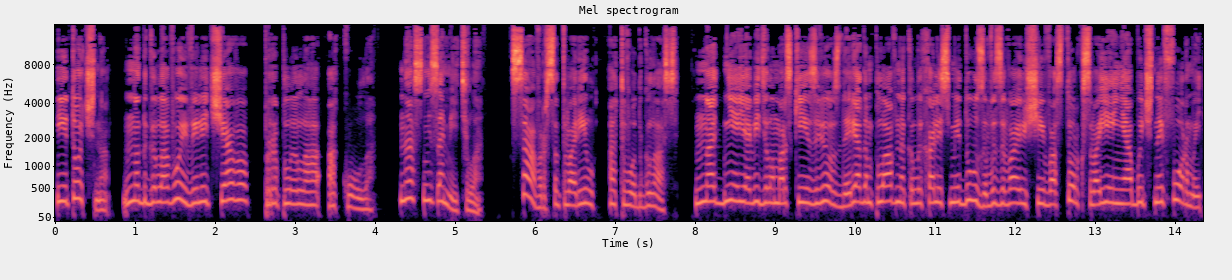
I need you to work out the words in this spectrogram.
И точно, над головой величаво проплыла акула. Нас не заметила. Савр сотворил отвод глаз. На дне я видела морские звезды, рядом плавно колыхались медузы, вызывающие восторг своей необычной формой.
